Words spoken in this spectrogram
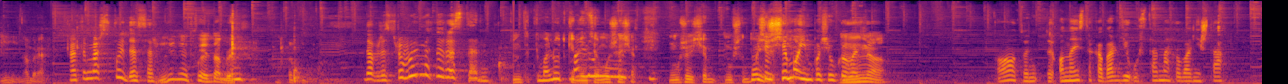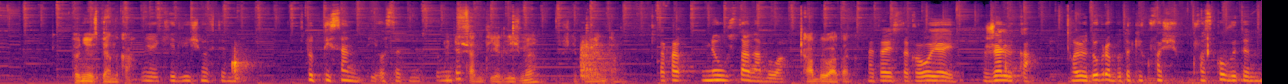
Mm, dobre. A ty masz swój deser. Nie, nie, twój jest dobry. Dobrze, spróbujmy teraz ten. Taki malutki, więc ja muszę się, muszę się, muszę dojeść. Musisz się moim posiłkować. No. O, to, to ona jest taka bardziej ustana chyba niż ta, To nie jest pianka. jak jedliśmy w tym w Tutti Santi ostatnio. Pamiętasz? Santi jedliśmy? Już nie pamiętam. Taka nieustana była. A była tak. A to jest taka, ojej, żelka. Ale dobra, bo taki kwas, kwaskowy ten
